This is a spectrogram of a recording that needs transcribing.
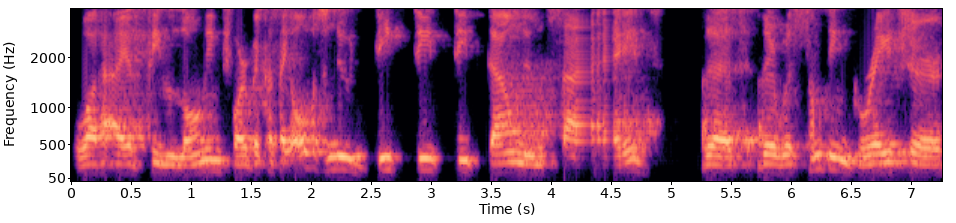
what I had been longing for because I always knew deep, deep, deep down inside that there was something greater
